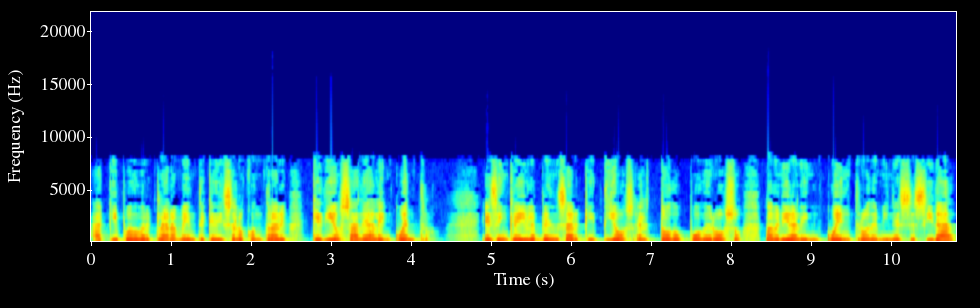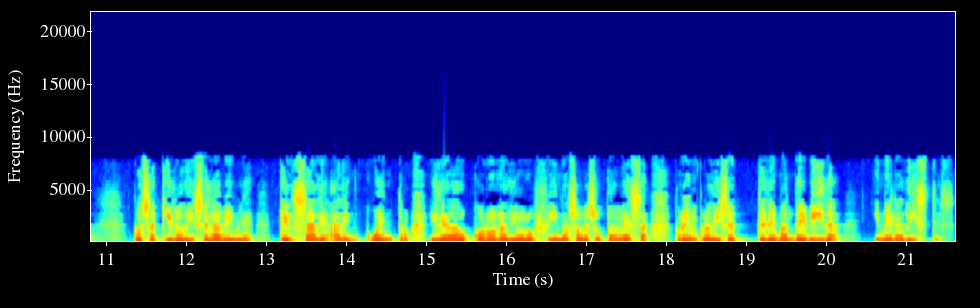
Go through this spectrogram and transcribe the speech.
aquí puedo ver claramente que dice lo contrario, que Dios sale al encuentro. Es increíble pensar que Dios, el Todopoderoso, va a venir al encuentro de mi necesidad. Pues aquí lo dice la Biblia, que Él sale al encuentro y le ha dado corona de oro fino sobre su cabeza. Por ejemplo, dice, te demandé vida y me la distes,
